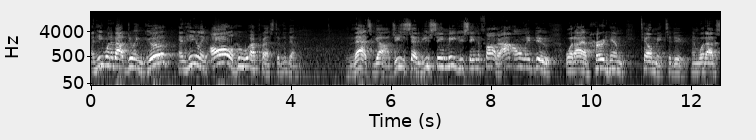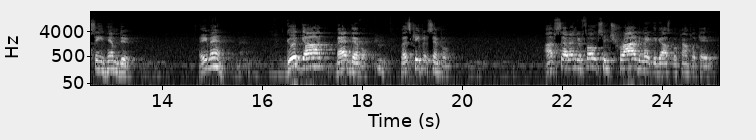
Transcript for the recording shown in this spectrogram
and he went about doing good and healing all who were oppressed of the devil. That's God. Jesus said, If you've seen me, you've seen the Father. I only do what I have heard him tell me to do and what I've seen him do. Amen. Good God, bad devil. Let's keep it simple. I've sat under folks who tried to make the gospel complicated.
